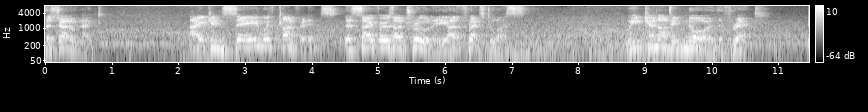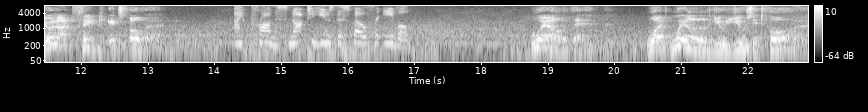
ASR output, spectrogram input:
the Shadow Knight. I can say with confidence, the Psyphers are truly a threat to us. We cannot ignore the threat. Do not think it's over. I promise not to use this bow for evil. Well then, what will you use it for?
